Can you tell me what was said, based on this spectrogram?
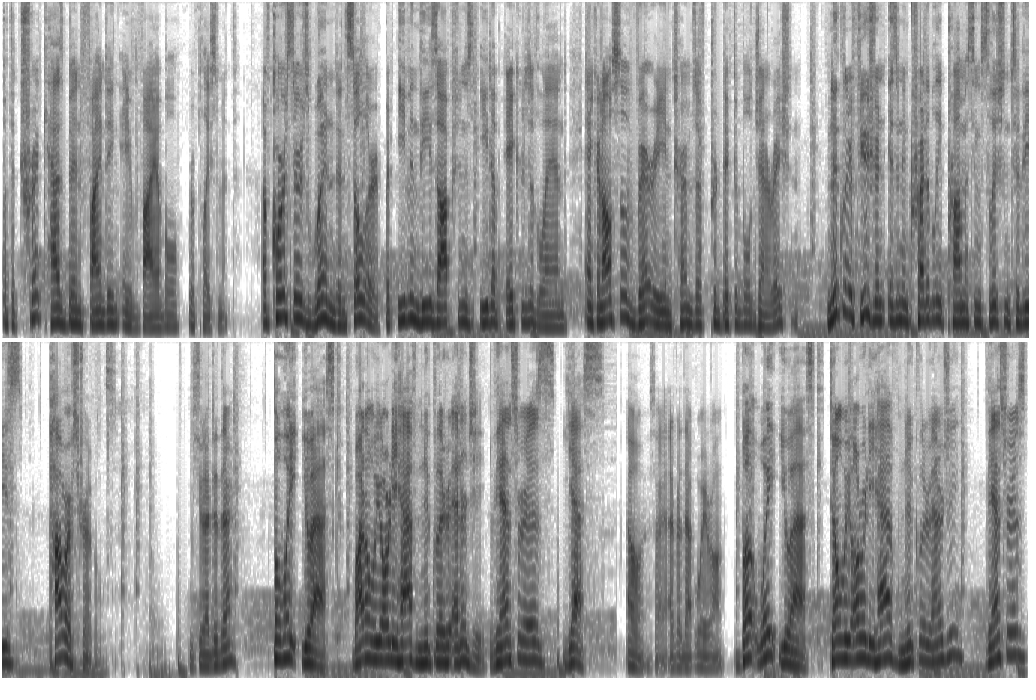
but the trick has been finding a viable replacement. Of course, there's wind and solar, but even these options eat up acres of land and can also vary in terms of predictable generation. Nuclear fusion is an incredibly promising solution to these power struggles. You see what I did there? But wait, you ask, why don't we already have nuclear energy? The answer is yes. Oh, sorry, I read that way wrong. But wait, you ask, don't we already have nuclear energy? The answer is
